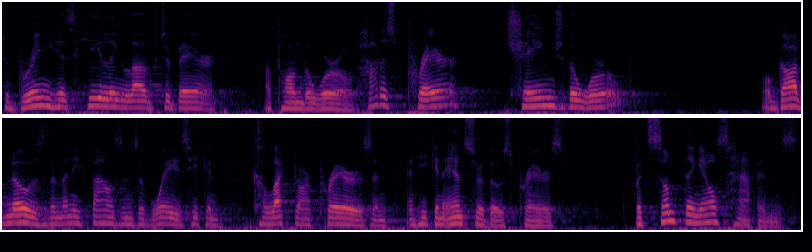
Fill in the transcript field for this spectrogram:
to bring his healing love to bear upon the world. How does prayer change the world? Well, God knows the many thousands of ways he can collect our prayers and, and he can answer those prayers. But something else happens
